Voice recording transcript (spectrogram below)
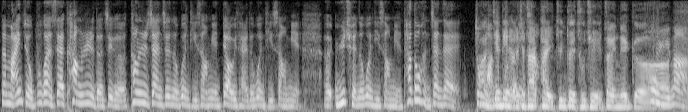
那马英九不管是在抗日的这个抗日战争的问题上面，钓鱼台的问题上面，呃，渔权的问题上面，他都很站在中华坚定的，而且他还派军队出去，在那个护渔嘛。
